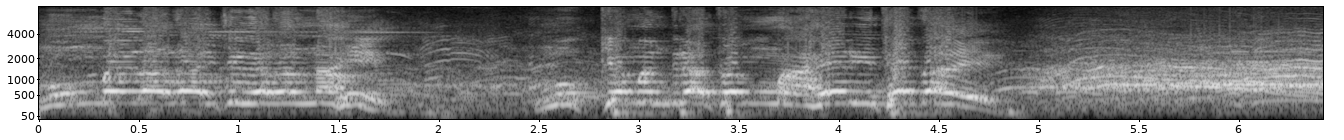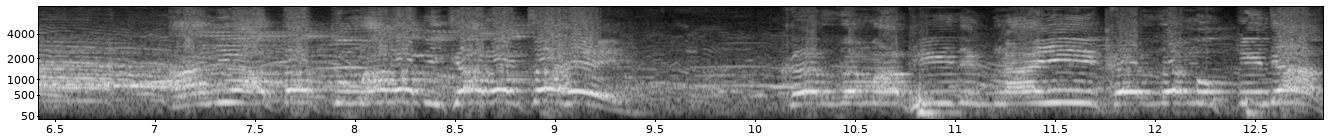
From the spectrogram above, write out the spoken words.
मुंबईला जायची गरज नाही. मुख्यमंत्र्याचं माहेर इथेच आहे. आणि आता तुम्हाला विचारायचं आहे. कर्जमाफी नाही कर्जमुक्ती द्या.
